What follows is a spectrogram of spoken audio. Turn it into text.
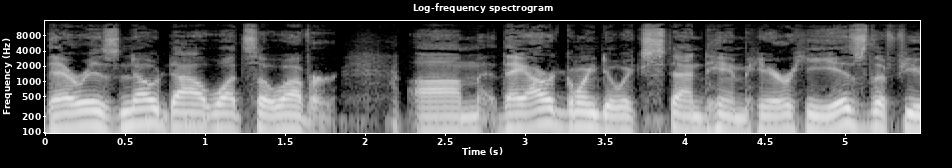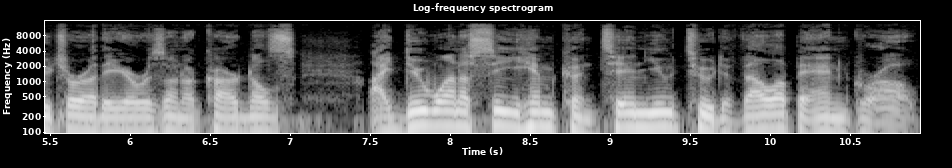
There is no doubt whatsoever. Um, they are going to extend him here. He is the future of the Arizona Cardinals. I do want to see him continue to develop and grow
